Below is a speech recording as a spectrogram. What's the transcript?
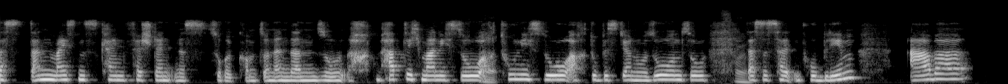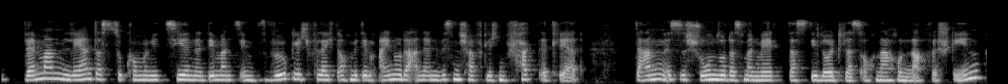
dass dann meistens kein Verständnis zurückkommt, sondern dann so, ach, hab dich mal nicht so, ach, tu nicht so, ach, du bist ja nur so und so. Das ist halt ein Problem. Aber wenn man lernt, das zu kommunizieren, indem man es eben wirklich vielleicht auch mit dem ein oder anderen wissenschaftlichen Fakt erklärt, dann ist es schon so, dass man merkt, dass die Leute das auch nach und nach verstehen.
